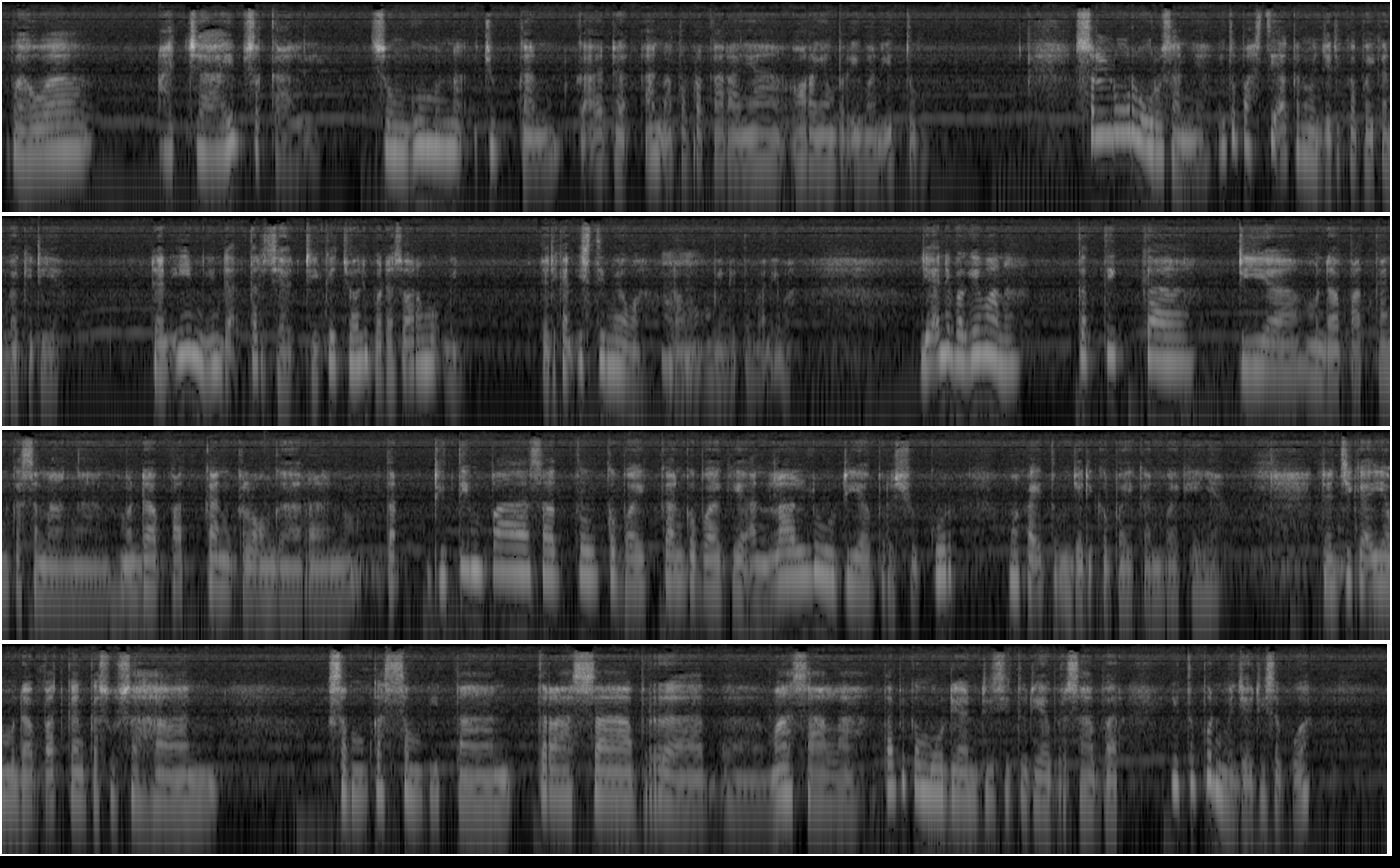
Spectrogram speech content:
bahwa ajaib sekali, sungguh menakjubkan keadaan atau perkaranya orang yang beriman itu. Seluruh urusannya itu pasti akan menjadi kebaikan bagi dia. Dan ini tidak terjadi kecuali pada seorang mukmin. Jadi kan istimewa orang mukmin itu Mbak Nima. Ya ini bagaimana? Ketika dia mendapatkan kesenangan, mendapatkan kelonggaran, ditimpa satu kebaikan, kebahagiaan, lalu dia bersyukur, maka itu menjadi kebaikan baginya. Dan jika ia mendapatkan kesusahan, sem- kesempitan, terasa berat, eh, masalah, tapi kemudian di situ dia bersabar, itu pun menjadi sebuah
